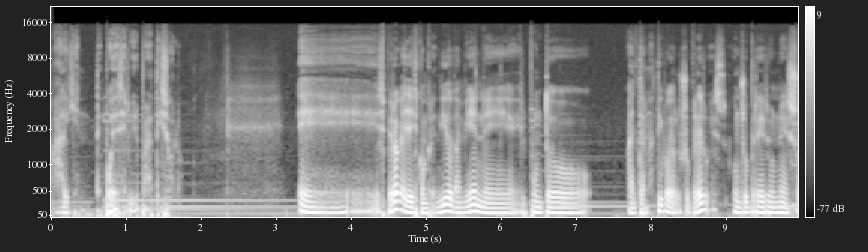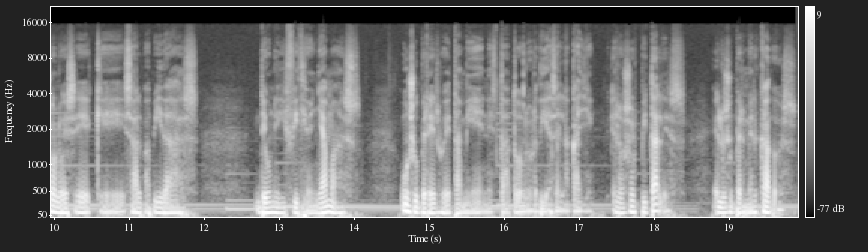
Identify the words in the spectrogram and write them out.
a alguien. Te puede servir para ti solo. Eh, espero que hayáis comprendido también eh, el punto alternativo de los superhéroes. Un superhéroe no es solo ese que salva vidas de un edificio en llamas un superhéroe también está todos los días en la calle, en los hospitales, en los supermercados.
